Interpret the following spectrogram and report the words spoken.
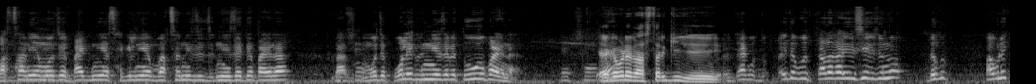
বাচ্চা নিয়ে মধ্যে বাইক নিয়ে সাইকেল নিয়ে বাচ্চা নিয়ে নিয়ে যেতে পারে না বা মধ্যে কলে নিয়ে যাবে তবুও পারে না। একেবারে রাস্তার কি দেখো, এই তো কাদা গাড়ি দিয়েছি এই জন্য দেখুন পাবলিক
